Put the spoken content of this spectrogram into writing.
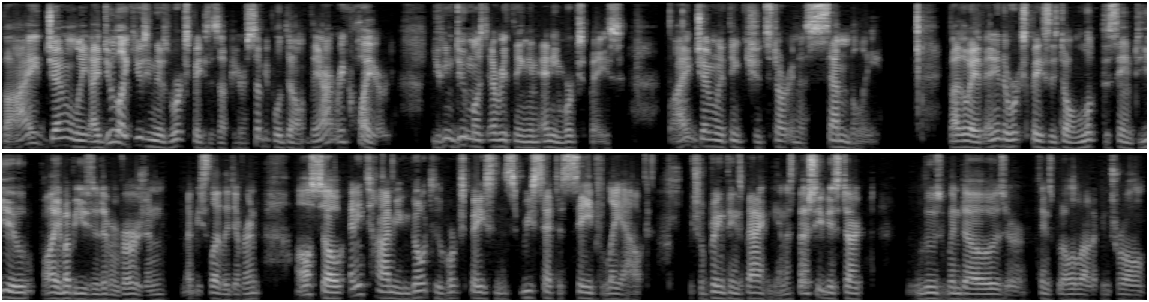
But I generally, I do like using those workspaces up here. Some people don't. They aren't required. You can do most everything in any workspace. I generally think you should start in assembly. By the way, if any of the workspaces don't look the same to you, well, you might be using a different version, might be slightly different. Also, anytime you can go to the workspace and reset to saved layout, which will bring things back again, especially if you start lose windows or things go a little out of control.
